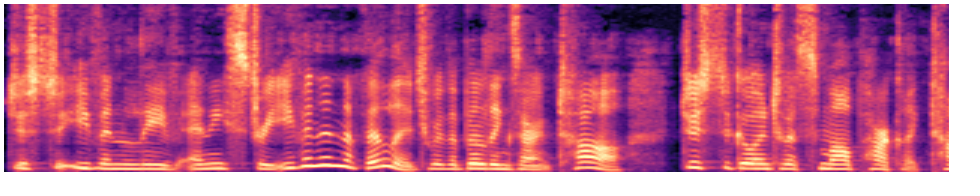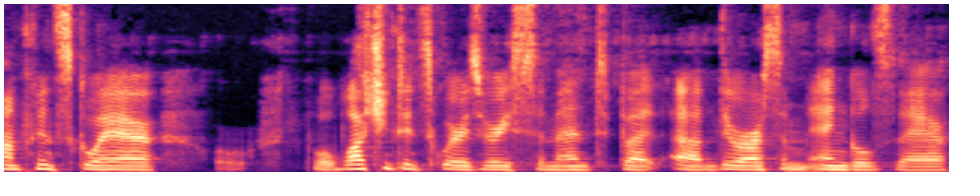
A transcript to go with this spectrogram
just to even leave any street, even in the village where the buildings aren't tall, just to go into a small park like Tompkins Square or well, Washington Square is very cement, but um, there are some angles there,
